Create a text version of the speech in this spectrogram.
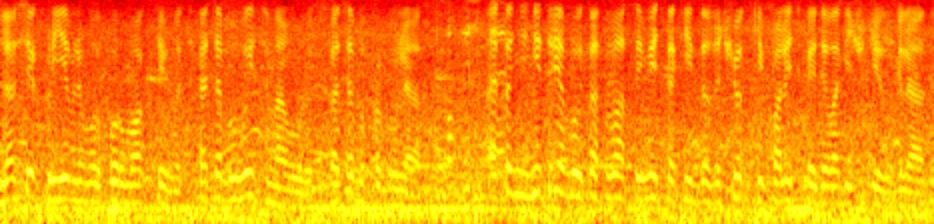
для всех приемлемую форму активности. Хотя бы выйти на улицу, хотя бы прогуляться. Как вы считаете? Это не, не требует от вас иметь какие-то даже четкие политико-идеологические взгляды.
